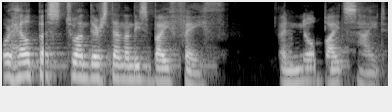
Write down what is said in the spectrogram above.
Lord, help us to understand this by faith and not by sight.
